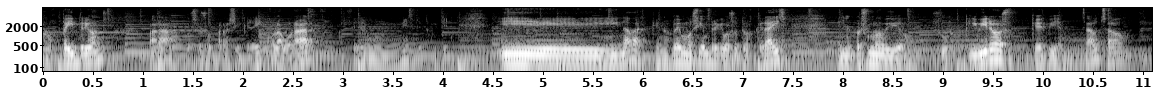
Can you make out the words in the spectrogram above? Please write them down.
los Patreons, para, pues eso, para si queréis colaborar, hacer un este también. Y nada, que nos vemos siempre que vosotros queráis en el próximo vídeo. Suscribiros, que es bien. Chao, chao.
